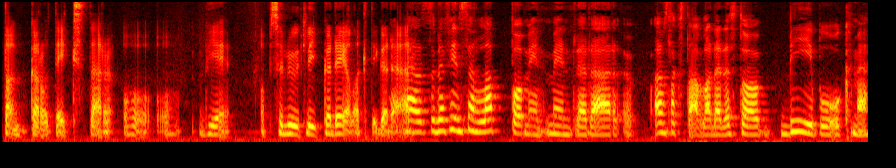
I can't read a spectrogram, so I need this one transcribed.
tankar och texter och, och vi är absolut lika delaktiga där. Alltså det finns en lapp på min, min där anslagstavla där det står bibok med,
